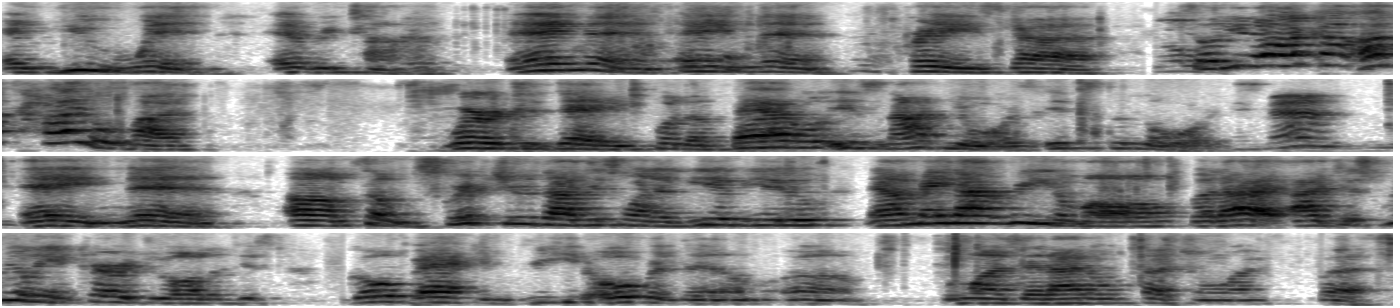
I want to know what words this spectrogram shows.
and you win every time. Amen. Amen. Praise God. So, you know, I, I titled my word today, For the battle is not yours, it's the Lord's. Amen. Amen. Um, some scriptures I just want to give you. Now, I may not read them all, but I, I just really encourage you all to just go back and read over them, um, the ones that I don't touch on. But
